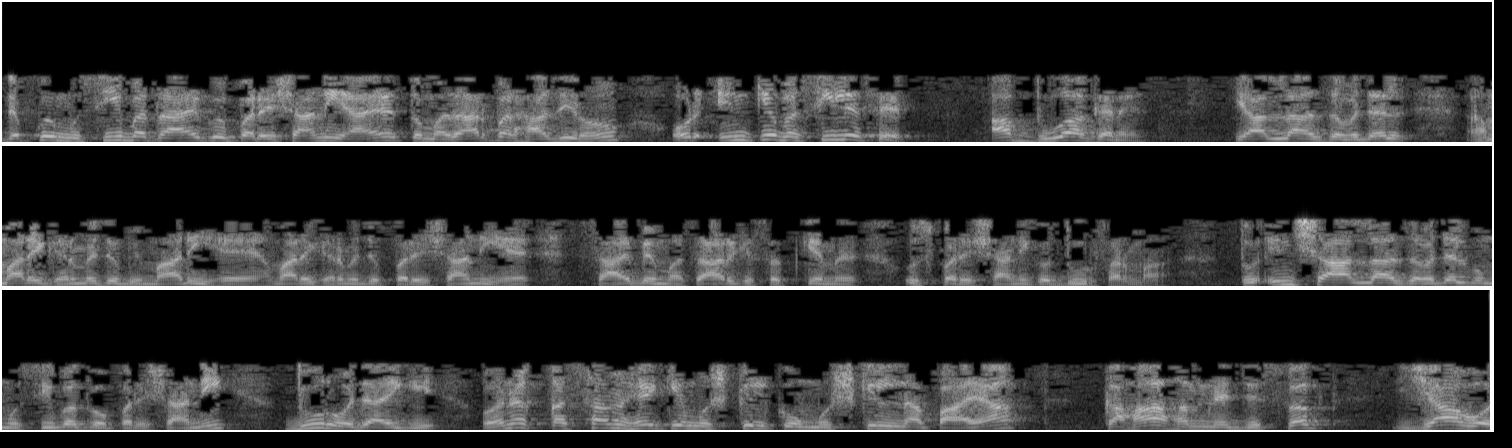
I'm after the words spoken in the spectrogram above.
جب کوئی مصیبت آئے، کوئی پریشانی آئے، تو مزار پر حاضر ہوں اور ان کے وسیلے سے آپ دعا کریں۔ یا اللہ زوجل ہمارے گھر میں جو بیماری ہے، ہمارے گھر میں جو پریشانی ہے، صاحب مزار کے صدقے میں اس پریشانی کو دور فرما۔ تو ان شاء اللہ زوجل وہ مصیبت، وہ پریشانی دور ہو جائے گی۔ وہ نا قسم ہے کہ مشکل کو مشکل نہ پایا۔ کہا ہم نے جس وقت، یا وہ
